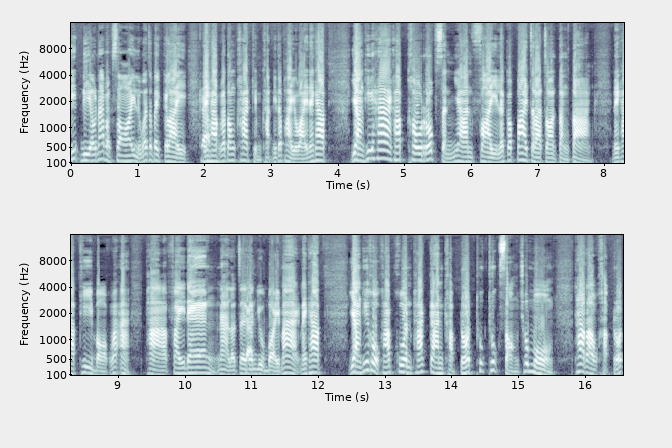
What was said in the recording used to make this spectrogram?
นิดเดียวหน้าปากซอย หรือว่าจะไปไกลครับนะครับก็ต้องคาดเข็มขัดนิรภัยไว้นะครับ อย่างที่ 5 ครับเคารพสัญญาณไฟแล้วก็ป้ายจราจรต่างๆนะครับที่บอกว่าอะผ่าไฟแดงนะเราเจอกันอยู่บ่อยมากนะครับ อย่างที่ 6 ครับ ควรพักการขับรถทุก ๆ 2 ชั่วโมง ถ้าเราขับรถ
